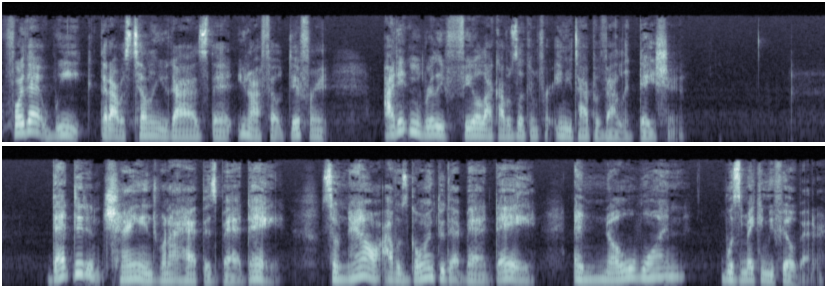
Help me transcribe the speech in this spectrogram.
for that week that I was telling you guys that, you know, I felt different, I didn't really feel like I was looking for any type of validation that didn't change when I had this bad day. So now I was going through that bad day and no one was making me feel better.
